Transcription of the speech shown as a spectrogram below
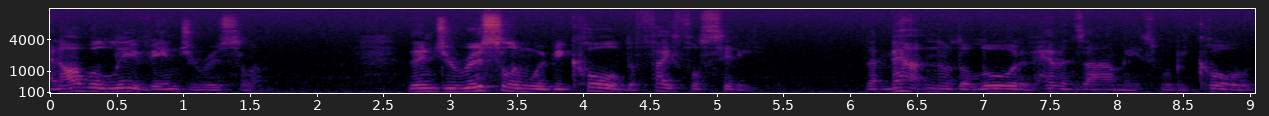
and I will live in Jerusalem. Then Jerusalem would be called the faithful city the mountain of the Lord of heaven's armies will be called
